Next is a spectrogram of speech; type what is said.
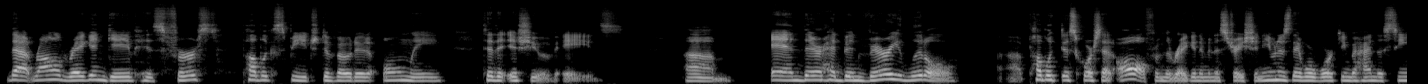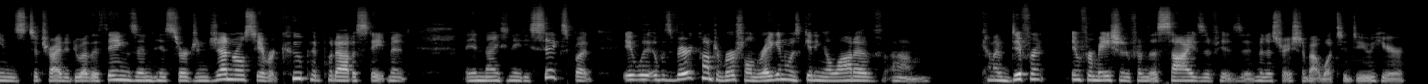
that Ronald Reagan gave his first public speech devoted only to the issue of AIDS. Um, and there had been very little uh, public discourse at all from the Reagan administration, even as they were working behind the scenes to try to do other things. And his Surgeon General, C. Everett Koop, had put out a statement in 1986, but it, w- it was very controversial. And Reagan was getting a lot of um, kind of different information from the sides of his administration about what to do here.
